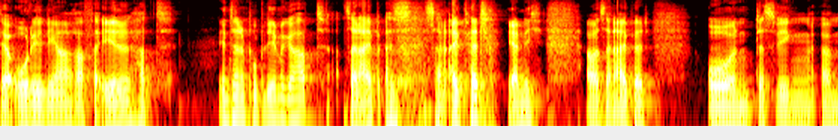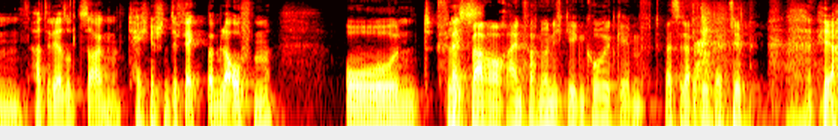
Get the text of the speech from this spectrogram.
der Aurelien Raphael hat Internetprobleme gehabt, sein, iP also sein iPad, ja nicht, aber sein iPad. Und deswegen ähm, hatte der sozusagen technischen Defekt beim Laufen. Und vielleicht war er auch einfach nur nicht gegen Covid geimpft. Weißt du, da fehlt der Chip. ja,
